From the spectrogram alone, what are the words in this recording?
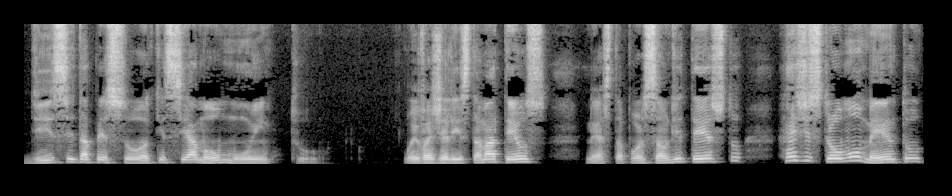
disse da pessoa que se amou muito. O evangelista Mateus, nesta porção de texto, registrou o momento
